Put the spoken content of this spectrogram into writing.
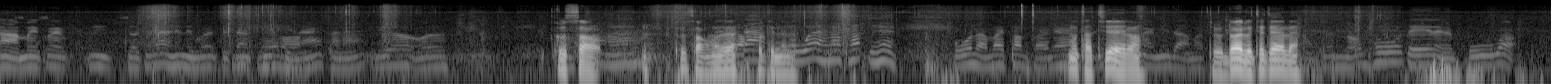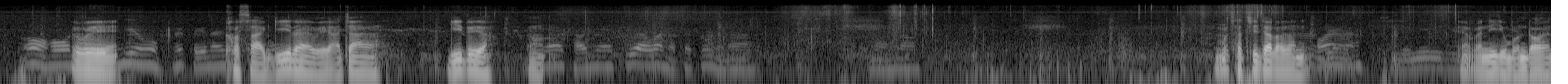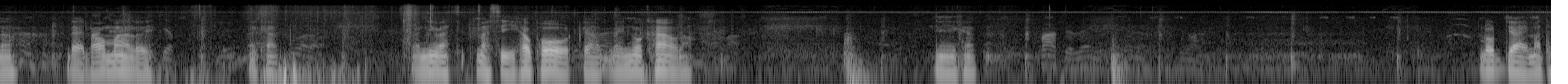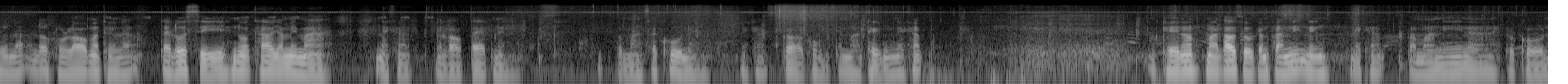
อ่าไม่ค่อยนี่เจอจะได้ให้เลยว่าจะตั้งที่สินะกันนะเดี๋ยวเออทดสอบทดสอบมาเลยก็ติดนั่นปูน่ะไว้นะครับเนี่ยปูน่ะไม่ทำไปนะมุทัดเชี่ยเหรอไม่มีด่ามาจูด้อยหรือแจ้ๆเลยน้องโพเตเนี่ยปูว่าโอ้โหเอาไว้หิวไม่เป็นไรข้าวสารกี้เลยเว้ยอาจารย์กี้ด้วยอะเนี่ยชาวเนี่ยเชื่อว่าน่ะจะสู้นะมุทัดเชี่ยเราตอนนี้ เพราะนะ แต่ วันนี้อยู่บนดอยเนาะแดดร้อนมากเลยนะครับ วันนี้มามาสีข้าวโพดกับใบนวดข้าวเนาะนี่ครับรถใหญ่มาถึงแล้วรถของเรามาถึงแล้ว แต่รถสีนวดข้าวยังไม่มานะครับก็รอแป๊บหนึ่งประมาณสักครู่หนึ่งนะครับ ก็คงจะมาถึงนะครับ โอเคเนาะมาเล่าสู่กันฟังนิดนึงนะครับ ประมาณนี้นะทุกคน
